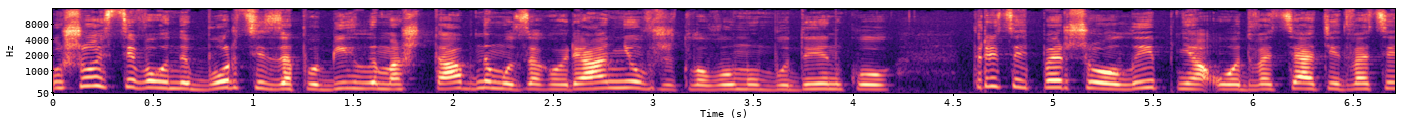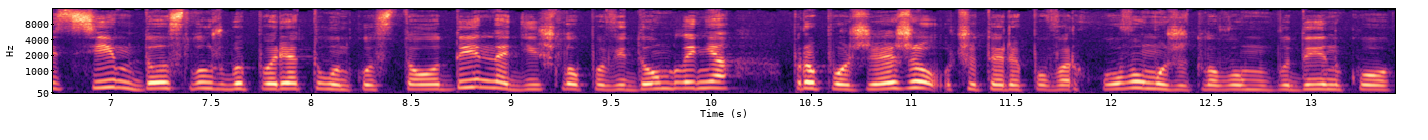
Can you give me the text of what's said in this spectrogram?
У шості вогнеборці запобігли масштабному загорянню в житловому будинку. 31 липня о 20.27 до служби порятунку 101 надійшло повідомлення про пожежу у чотириповерховому житловому будинку.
